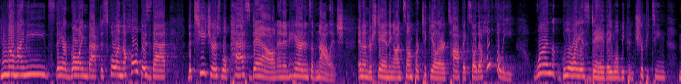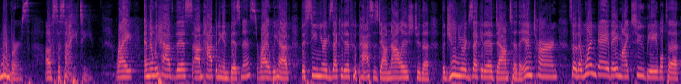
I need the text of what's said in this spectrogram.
You know my needs. They are going back to school. And the hope is that the teachers will pass down an inheritance of knowledge and understanding on some particular topic so that hopefully one glorious day they will be contributing members of society right? And then we have this um, happening in business, right? We have the senior executive who passes down knowledge to the, the junior executive down to the intern, so that one day they might too be able to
